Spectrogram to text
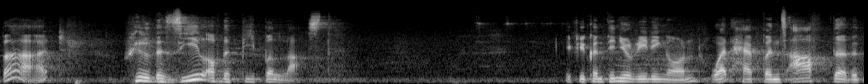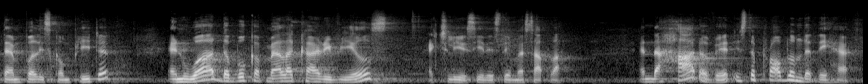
But will the zeal of the people last? If you continue reading on, what happens after the temple is completed and what the book of Malachi reveals, actually, you see, they still mess up. Lah. And the heart of it is the problem that they have.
